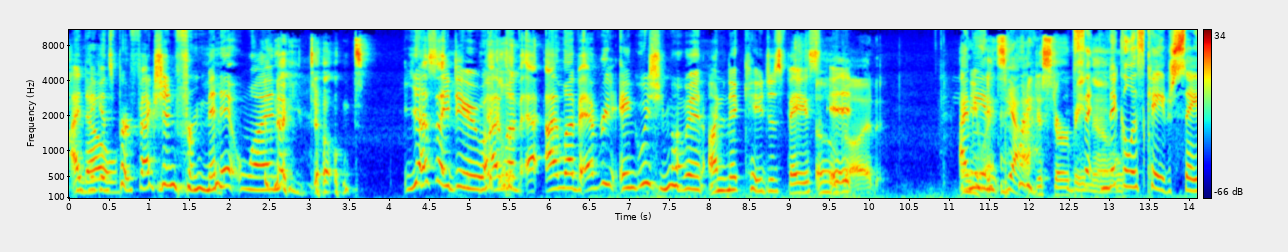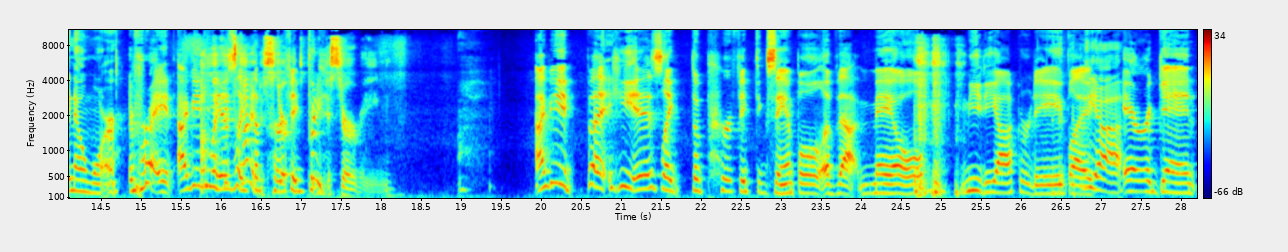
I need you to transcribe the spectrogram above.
i think it's perfection from minute one no, you don't. Yes, I do. I love I love every anguish moment on Nick Cage's face. Oh it, God. I mean, It's yeah. pretty disturbing, Say- though. Nicolas Cage, say no more. right. I mean, I'm he like, is like the distur- perfect. It's pretty disturbing. I mean, but he is like the perfect example of that male mediocrity, like Yeah. arrogant.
